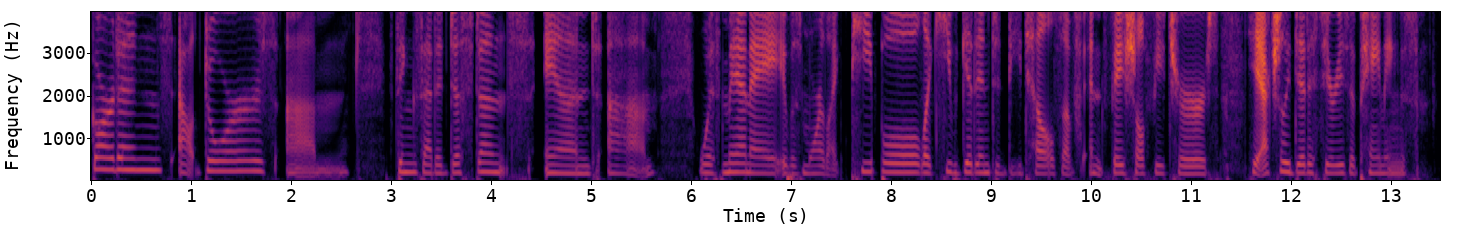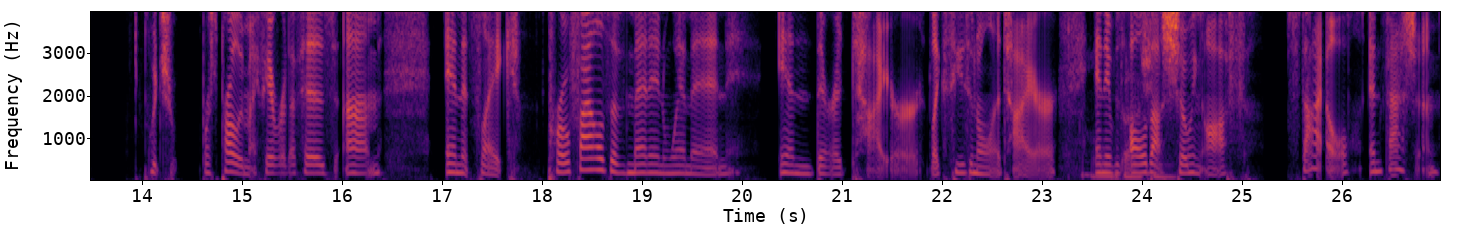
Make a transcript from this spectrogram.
gardens, outdoors, um, things at a distance. And um, with Manet, it was more like people, like he would get into details of and facial features. He actually did a series of paintings, which was probably my favorite of his. Um, and it's like profiles of men and women in their attire, like seasonal attire. and it was all about showing off style and fashion,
